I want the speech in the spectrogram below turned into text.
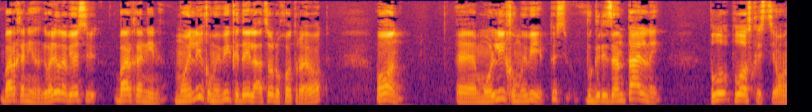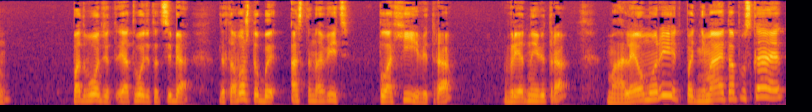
Барханина говорил Рабиоси Барханина. Мой лиху мы вик дейла ацору хот раот. Он э, молиху мы ви, то есть в горизонтальной плоскости он подводит и отводит от себя для того, чтобы остановить плохие ветра, вредные ветра. Малео мурит поднимает, опускает,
